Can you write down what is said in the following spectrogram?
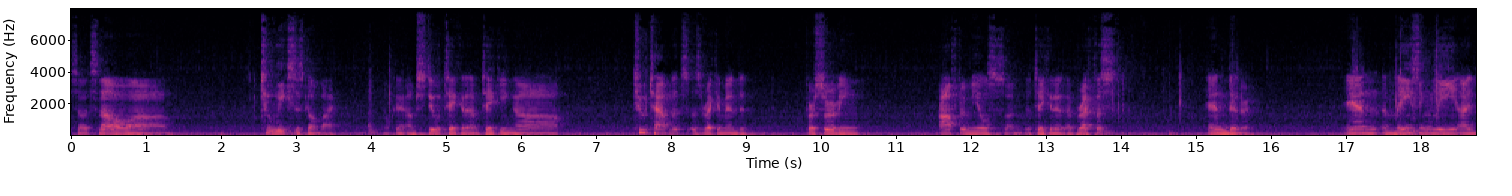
so it's now uh, two weeks has gone by. Okay, I'm still taking it. I'm taking uh, two tablets as recommended per serving after meals. So I'm taking it at breakfast and dinner. And amazingly, I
